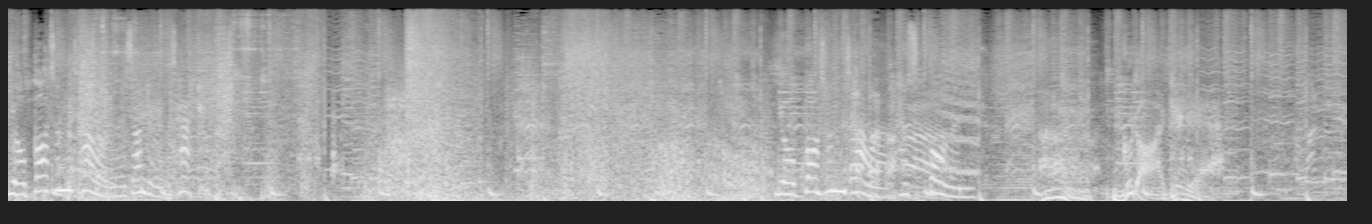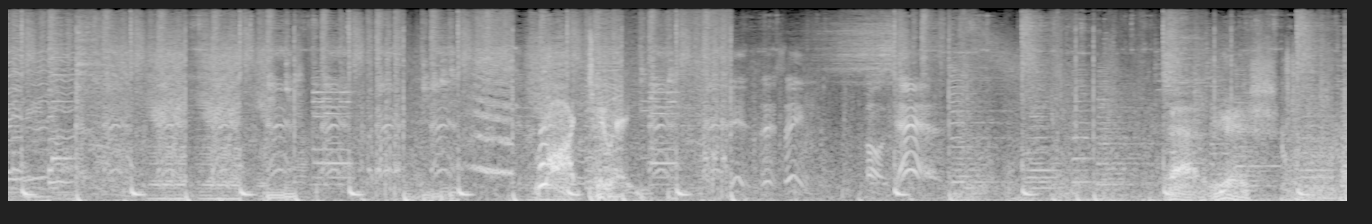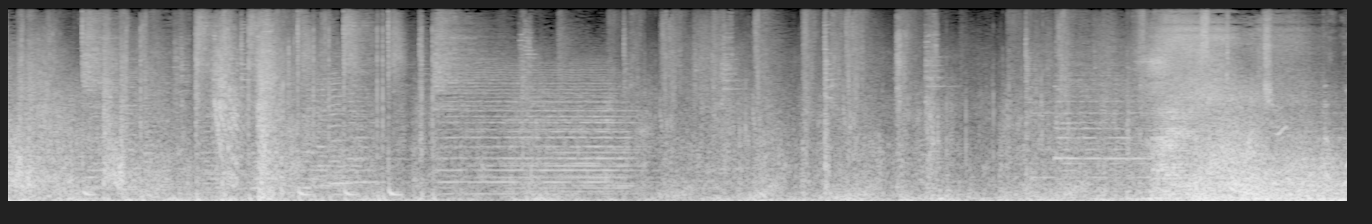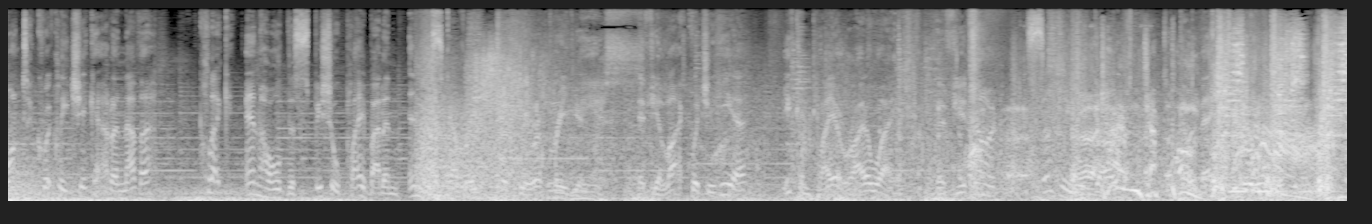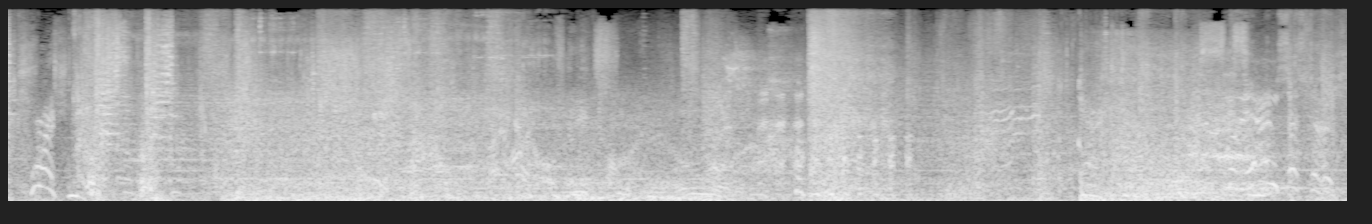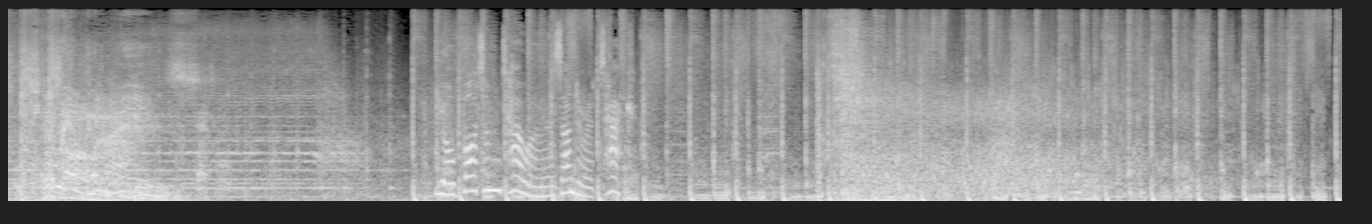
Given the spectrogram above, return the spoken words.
Your bottom tower is under attack. Your bottom tower has fallen. Ah, good idea. Right to it. Yes. but want to quickly check out another? Click and hold the special play button in If you like what you hear, you can play it right away. If you don't, simply let go to and go back to your Fresh meat. Your bottom tower is under attack.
